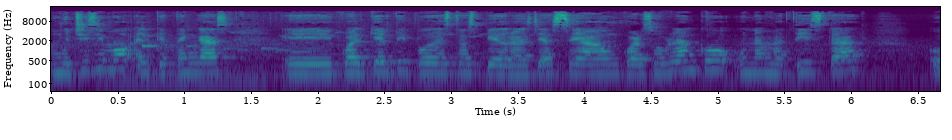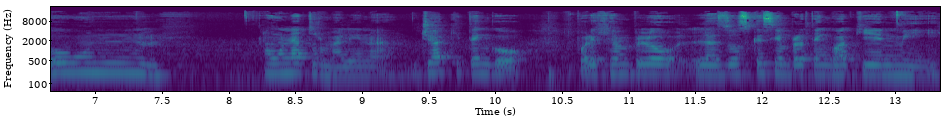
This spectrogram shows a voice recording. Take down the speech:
muchísimo el que tengas eh, cualquier tipo de estas piedras, ya sea un cuarzo blanco, una amatista o un, una turmalina. Yo aquí tengo, por ejemplo, las dos que siempre tengo aquí en mi,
